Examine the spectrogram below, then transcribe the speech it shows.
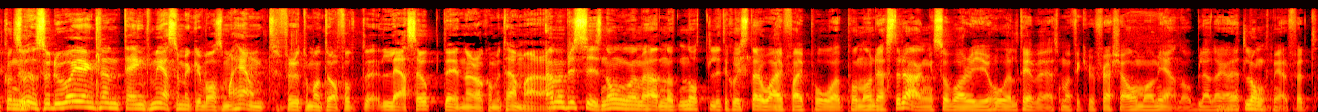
Kunde, Så, så du har egentligen inte hängt med så mycket vad som har hänt, förutom att du har fått läsa upp dig när du har kommit hem här? Ja men precis, någon gång när jag hade något, något lite schysstare wifi på, på någon restaurang så var det ju HLTV som man fick refresha om och om igen och bläddra rätt långt ner för att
